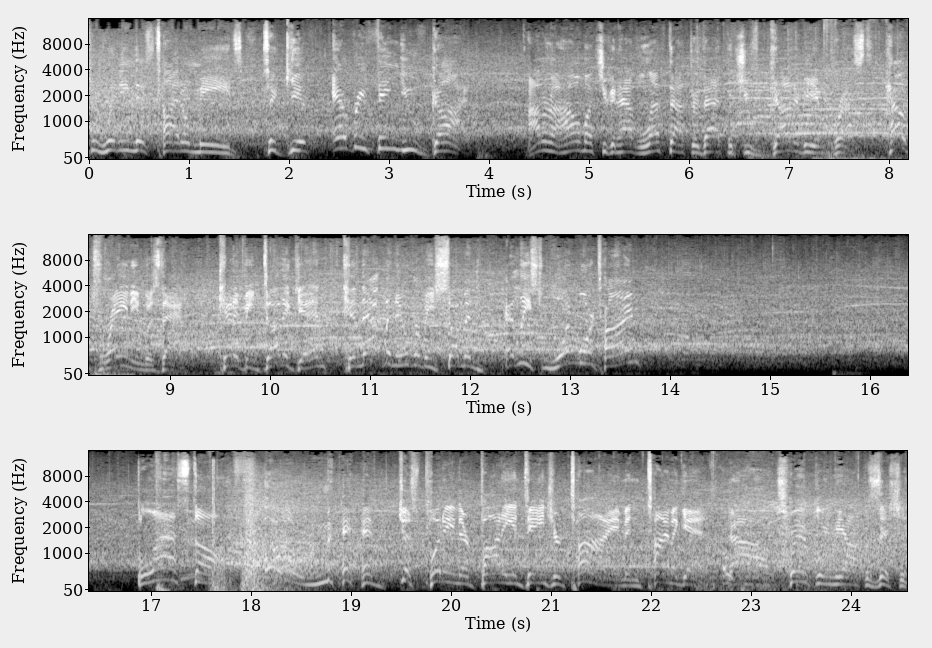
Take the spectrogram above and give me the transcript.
That's how much winning this title means. To give everything you've got. I don't know how much you can have left after that, but you've got to be impressed. How draining was that? Can it be done again? Can that maneuver be summoned at least one more time? Blast off! Oh, man! Just putting their body in danger time and time again. Oh, trampling the opposition.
